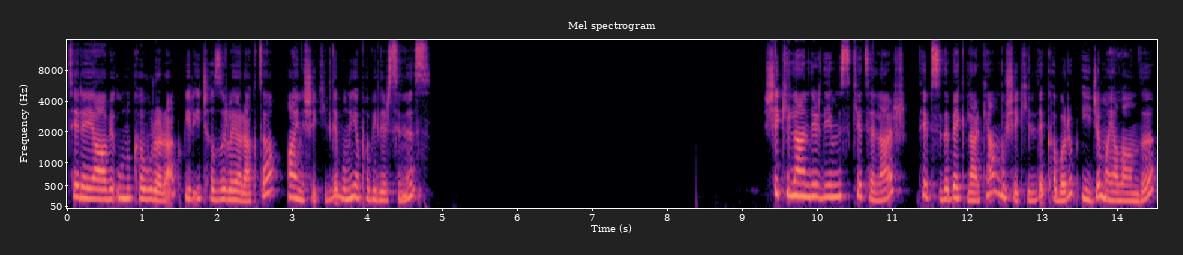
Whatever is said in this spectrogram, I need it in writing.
tereyağı ve unu kavurarak bir iç hazırlayarak da aynı şekilde bunu yapabilirsiniz. Şekillendirdiğimiz keteler tepside beklerken bu şekilde kabarıp iyice mayalandı.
